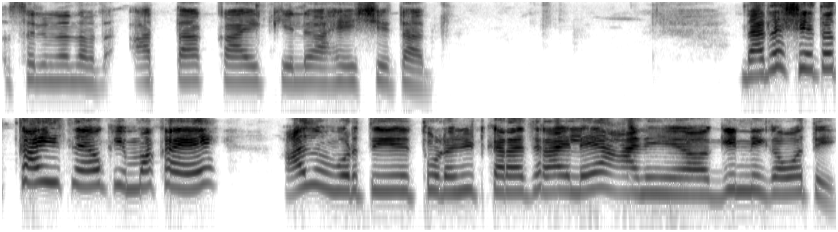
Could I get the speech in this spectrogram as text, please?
सलीम दादा आता काय केलं आहे शेतात? दादा शेतात काहीच नाही हो, की मका आहे. अजून वरती थोडं नीट करायचं राहिले आणि गिन्नी गवत आहे.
